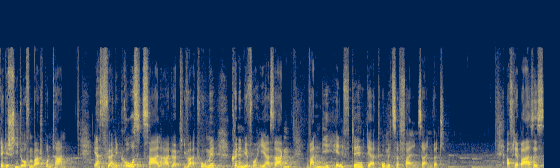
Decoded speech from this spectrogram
Er geschieht offenbar spontan. Erst für eine große Zahl radioaktiver Atome können wir vorhersagen, wann die Hälfte der Atome zerfallen sein wird. Auf der Basis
